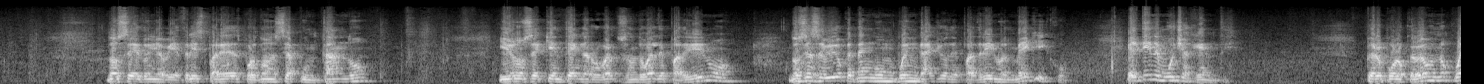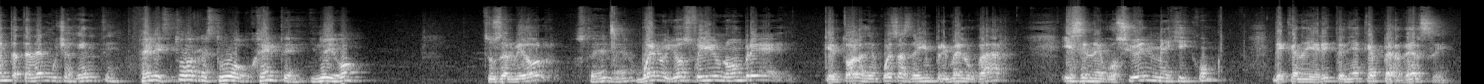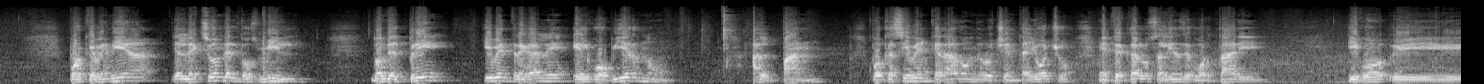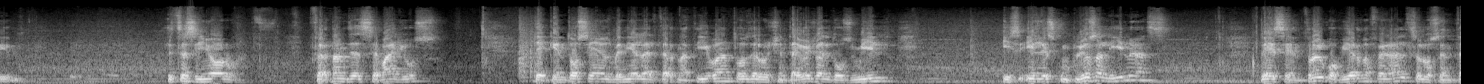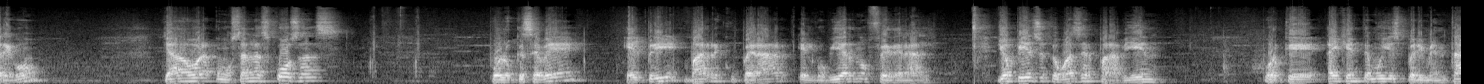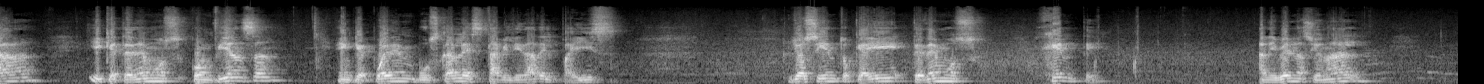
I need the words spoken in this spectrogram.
No sé, doña Beatriz Paredes por dónde esté apuntando. Y yo no sé quién tenga Roberto Sandoval de padrino. No se ha sabido que tenga un buen gallo de padrino en México. Él tiene mucha gente. Pero por lo que vemos no cuenta tener mucha gente. Félix Torres tuvo gente y no llegó. ¿Su servidor? Usted, Bueno, yo fui un hombre que en todas las encuestas leí en primer lugar. Y se negoció en México de que Nayarit tenía que perderse. Porque venía la elección del 2000, donde el PRI iba a entregarle el gobierno al PAN porque así habían quedado en el 88 entre Carlos Salinas de Gortari y, este señor Fernández Ceballos, de que en 12 años venía la alternativa, entonces del 88 al 2000, y, y les cumplió Salinas, les entró el gobierno federal, se los entregó. Ya ahora como están las cosas, por lo que se ve, el PRI va a recuperar el gobierno federal. Yo pienso que va a ser para bien, porque hay gente muy experimentada y que tenemos confianza en que pueden buscar la estabilidad del país. Yo siento que ahí tenemos gente a nivel nacional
